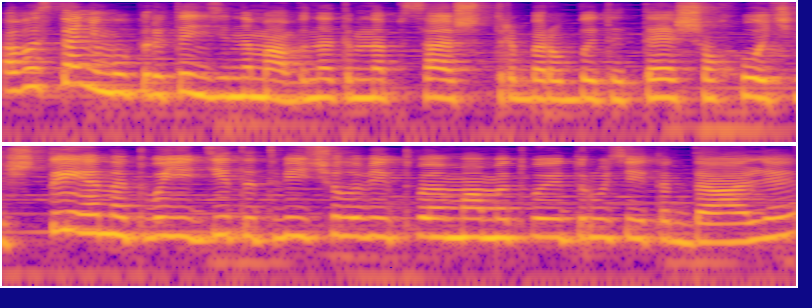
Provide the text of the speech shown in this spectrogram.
А в останньому претензій нема. Вона там написала, що треба робити те, що хочеш ти, а не твої діти, твій чоловік, твоя мама, твої друзі і так далі.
